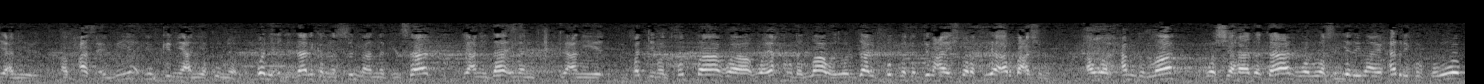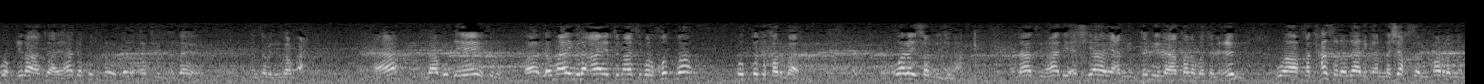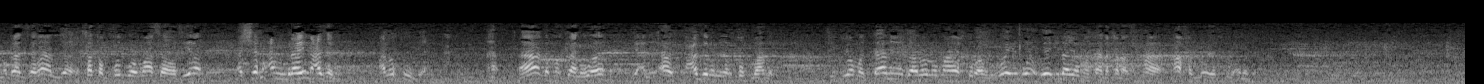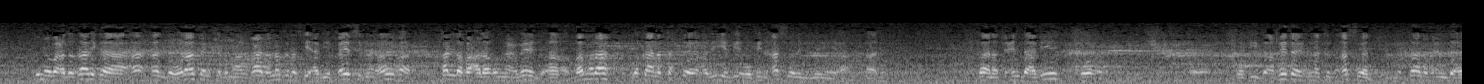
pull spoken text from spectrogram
يعني أبحاث علمية يمكن يعني يكون ولذلك من السنة أن الإنسان يعني دائما يعني يقدم الخطبة ويحمد الله ولذلك خطبة الجمعة يشترط فيها أربع شروط. أو الحمد لله والشهادتان والوصية بما يحرك القلوب وقراءة آية. هذا كتب في مذهب الإمام أحمد. ها؟ لابد إيه؟ يكون. لو ما يقرأ آية تناسب الخطبة خطبته خربان. ولا يصلي جمعه لازم هذه أشياء يعني ينتبه لها طلبة العلم. وقد حصل ذلك أن شخصا مره من المرات زمان خطب خطبة وما سوى فيها الشيخ محمد إبراهيم عزل على طول يعني. هذا لما كان هو يعني عزل من الخطبه هذا. في اليوم الثاني قالوا له ما يخطب وإلى يوم كان خلاص ما ما أخذ له يخطب ابدا ثم بعد ذلك انزل ولا تنكح ما قال نزل في أبي قيس بن خلف على أم عبيد ضمرة وكانت تحت أبيه وفي الأسود بن كانت عند أبيه وفي فاخذها ابنة الأسود كانت عند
